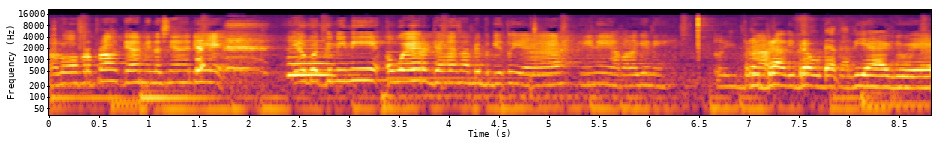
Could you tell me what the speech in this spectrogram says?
Terlalu over proud ya minusnya di ya buat Gemini aware jangan sampai begitu ya. Ini apalagi nih Libra. Libra, Libra udah tadi ya gue.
